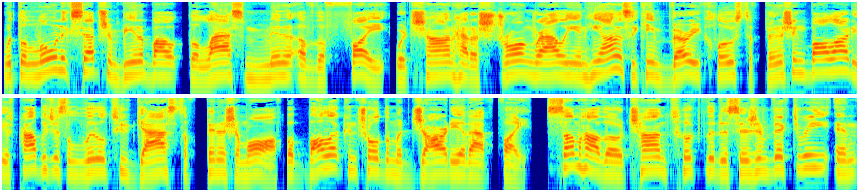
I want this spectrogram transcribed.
with the lone exception being about the last minute of the fight, where Chan had a strong rally and he honestly came very close to finishing Balart. He was probably probably just a little too gassed to finish him off, but Balart controlled the majority of that fight. Somehow, though, Chan took the decision victory, and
